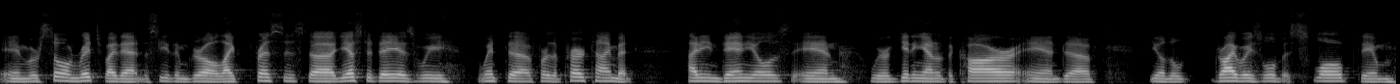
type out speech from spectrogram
and we're so enriched by that to see them grow. Like, for instance, uh, yesterday as we went uh, for the prayer time at Heidi and Daniels, and we were getting out of the car, and uh, you know the driveway's a little bit sloped, and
